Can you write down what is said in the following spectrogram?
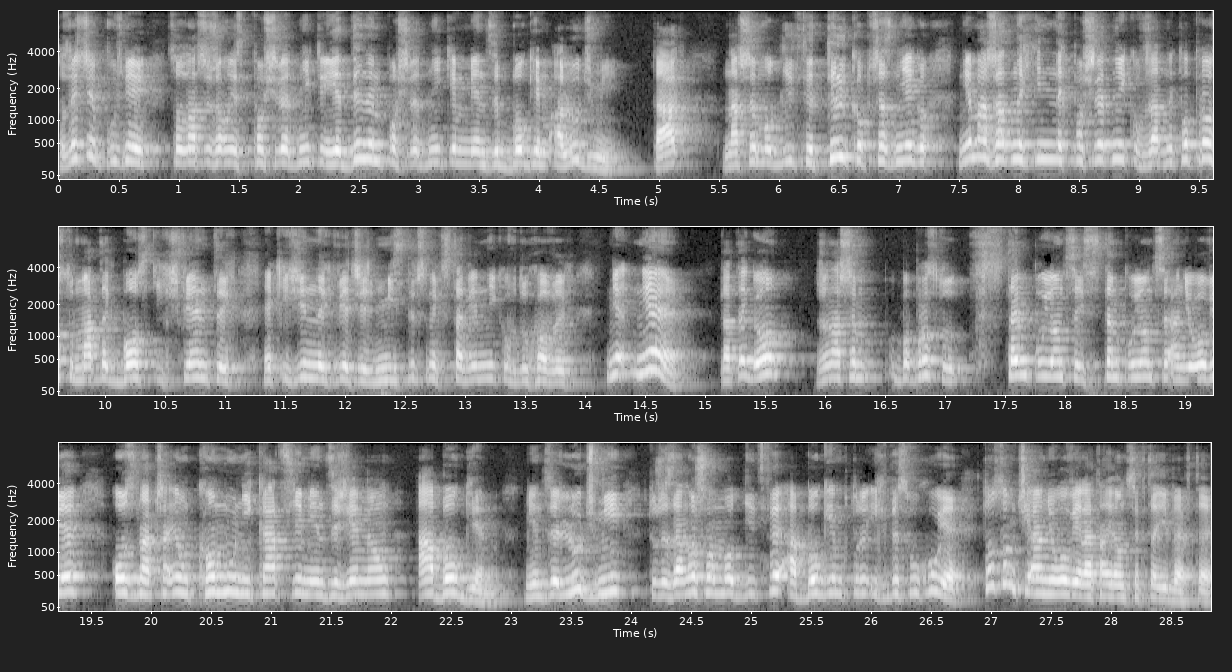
Rozumiecie później, co znaczy, że on jest pośrednikiem, jedynym pośrednikiem między Bogiem a ludźmi. Tak? Nasze modlitwy tylko przez Niego. Nie ma żadnych innych pośredników, żadnych po prostu matek boskich, świętych, jakichś innych, wiecie, mistycznych wstawienników duchowych. Nie, nie. Dlatego że nasze po prostu wstępujące i wstępujące aniołowie oznaczają komunikację między ziemią a Bogiem, między ludźmi, którzy zanoszą modlitwy, a Bogiem, który ich wysłuchuje. To są ci aniołowie latający w tej i we w te.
